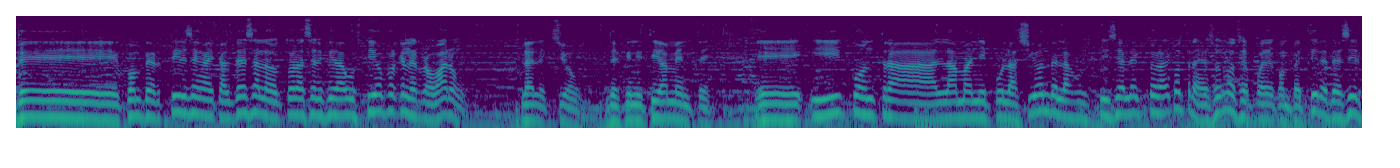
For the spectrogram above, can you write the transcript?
de convertirse en alcaldesa la doctora Selfie Agustío porque le robaron la elección, definitivamente. Eh, y contra la manipulación de la justicia electoral, contra eso no se puede competir, es decir,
